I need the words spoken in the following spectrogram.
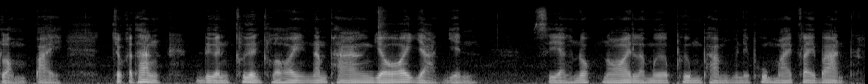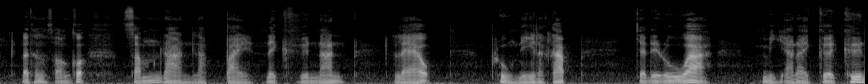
กล่อมไปจนกระทั่งเดือนเคลื่อนคล้อยน้ำทางย้อยหยาดเย็น เสียงนกน้อยละเมอพึมพำอยู่ในพุ่มไม้ใกล้บ้าน และทั้งสองก็สำราญหลับไปในคืนนั้น แล้วพรุ่งนี้ล่ะครับ จะได้รู้ว่า มีอะไรเกิดขึ้น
